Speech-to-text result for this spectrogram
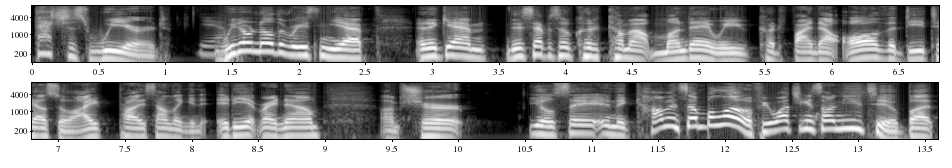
that's just weird. Yeah. We don't know the reason yet. And again, this episode could come out Monday. We could find out all the details. So I probably sound like an idiot right now. I'm sure you'll say it in the comments down below if you're watching us on YouTube. But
